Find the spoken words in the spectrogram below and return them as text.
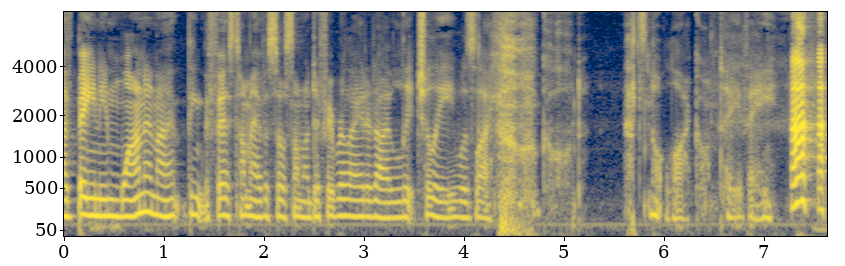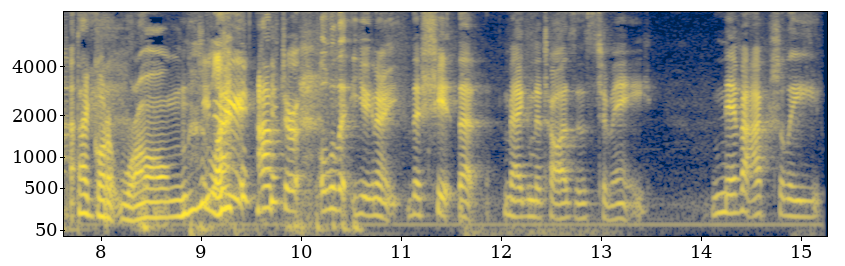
I've been in one, and I think the first time I ever saw someone defibrillated, I literally was like, "Oh God, that's not like on TV. they got it wrong." you Like- know, after all that, you know, the shit that magnetizes to me, never actually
